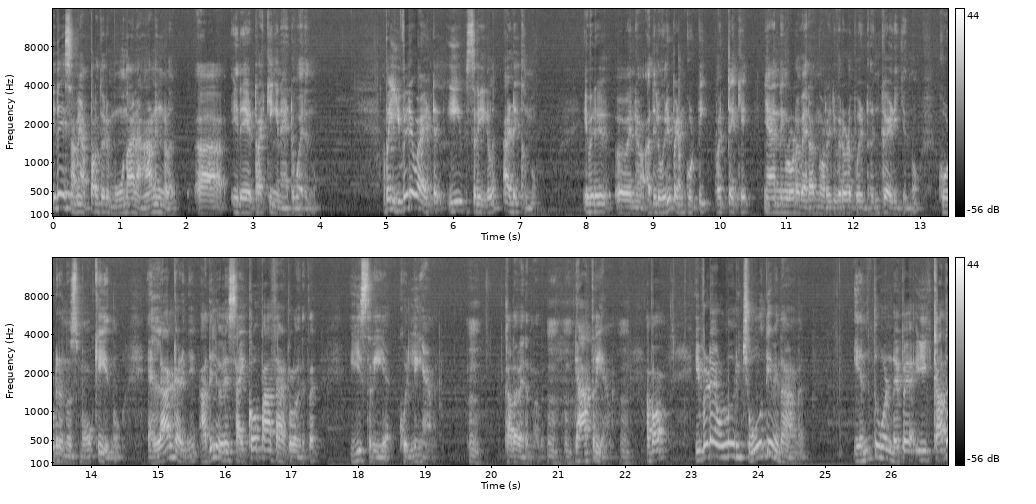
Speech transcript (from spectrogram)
ഇതേ സമയം അപ്പുറത്തൊരു മൂന്നാൽ ആണുങ്ങൾ ഇതേ ട്രക്കിങ്ങിനായിട്ട് വരുന്നു. അപ്പോൾ ഇവരുമായിട്ട് ഈ സ്ത്രീകൾ അടുക്കുന്നു. ഇവർ പിന്നെ അതിലൊരു പെൺകുട്ടി ഒറ്റയ്ക്ക് ഞാൻ നിങ്ങളോട് വരാമെന്ന് പറഞ്ഞിട്ട് ഇവരോട് പോയി ഡ്രിങ്ക് കഴിക്കുന്നു കൂടെ ഇരുന്ന് സ്മോക്ക് ചെയ്യുന്നു. എല്ലാം കഴിഞ്ഞ് അതിലൊരു സൈക്കോപാത്ത് ആയിട്ടുള്ള ഒരുത്തൻ ഈ സ്ത്രീയെ കൊല്ലുകയാണ്. കഥ വരുന്നത്. രാത്രിയാണ്. അപ്പോൾ ഇവിടെ ഉള്ള ഒരു ചോദ്യം ഇതാണ്. എന്തുകൊണ്ട് ഇപ്പം ഈ കഥ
